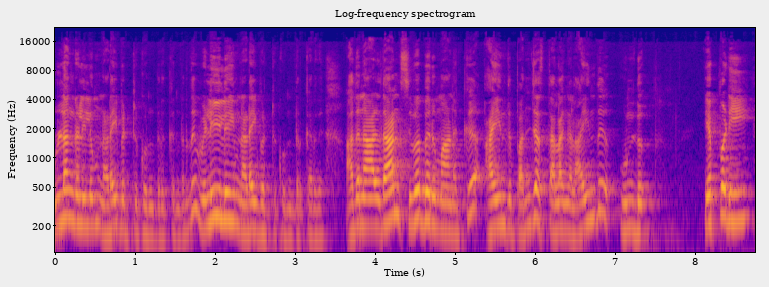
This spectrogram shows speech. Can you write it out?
உள்ளங்களிலும் நடைபெற்று கொண்டிருக்கின்றது வெளியிலேயும் நடைபெற்று கொண்டிருக்கிறது. அதனால்தான் சிவபெருமானுக்கு ஐந்து பஞ்ச ஸ்தலங்கள் ஐந்து உண்டு. எப்படி?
